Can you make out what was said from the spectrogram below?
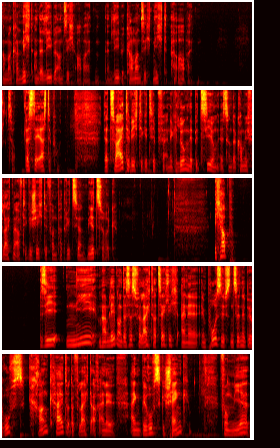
Aber man kann nicht an der Liebe an sich arbeiten, denn Liebe kann man sich nicht erarbeiten. So, das ist der erste Punkt. Der zweite wichtige Tipp für eine gelungene Beziehung ist, und da komme ich vielleicht mal auf die Geschichte von Patricia und mir zurück. Ich habe sie nie in meinem Leben, und das ist vielleicht tatsächlich eine im positivsten Sinne Berufskrankheit oder vielleicht auch eine, ein Berufsgeschenk von mir.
